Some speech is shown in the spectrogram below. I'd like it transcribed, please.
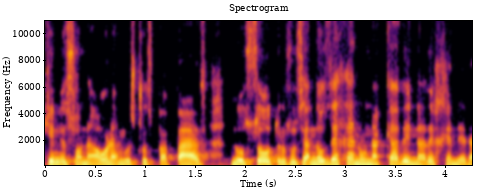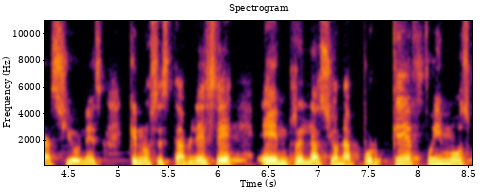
quiénes son ahora nuestros papás, nosotros. O sea, nos dejan una cadena de generaciones que nos establece en relación a por qué fuimos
